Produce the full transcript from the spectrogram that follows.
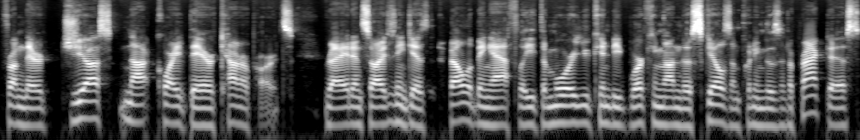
from their just not quite their counterparts right? And so I think as a developing athlete, the more you can be working on those skills and putting those into practice,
